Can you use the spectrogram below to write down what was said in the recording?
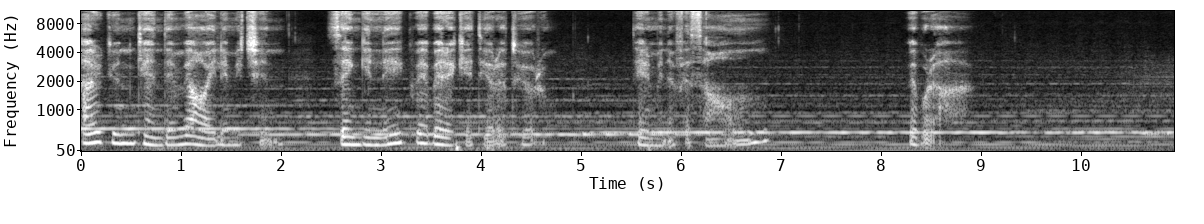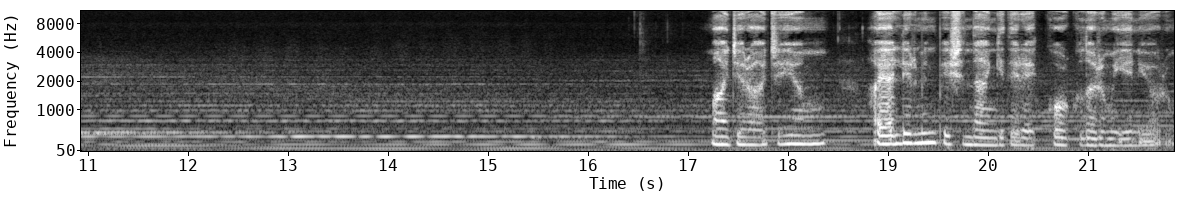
Her gün kendim ve ailem için zenginlik ve bereket yaratıyorum. Derin nefes al ve bırak. Maceracıyım, hayallerimin peşinden giderek korkularımı yeniyorum.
